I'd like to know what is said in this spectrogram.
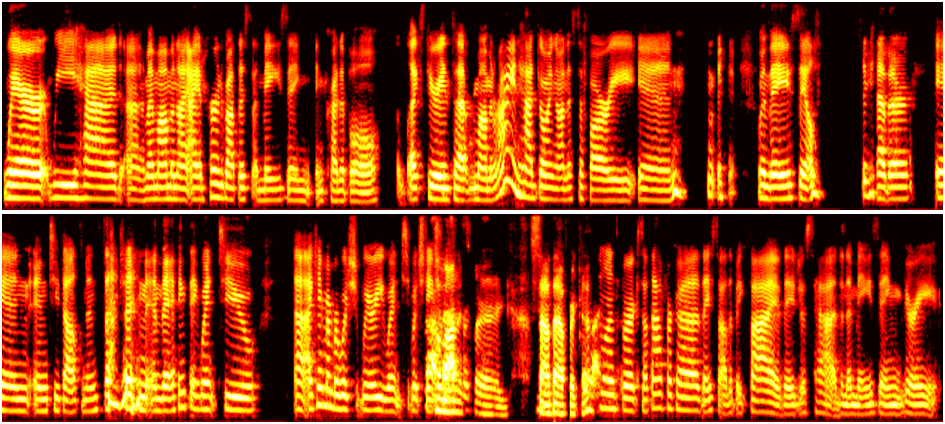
where we had uh, my mom and i i had heard about this amazing incredible experience that mom and ryan had going on a safari in when they sailed together in in 2007 and they I think they went to uh, I can't remember which where you went to which nation. Johannesburg, South Africa. Johannesburg, South Africa. They saw the Big Five. They just had an amazing, very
